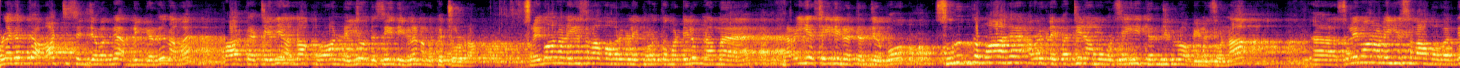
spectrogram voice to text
உலகத்தை ஆட்சி செஞ்சவங்க அப்படிங்கிறது நாம பார்க்கிற செய்தி அல்லாஹ் குரான்லையும் அந்த செய்திகளை நமக்கு சொல்றான். சுலைமான் அலைஹிஸ்ஸலாம் அவர்களை பொறுத்த மட்டிலும் நம்ம நிறைய செய்திகளை தெரிஞ்சிருக்கோம் சுருக்கமாக அவர்களை பற்றி நாம ஒரு செய்தி தெரிஞ்சுக்கணும் அப்படின்னு சொன்னா சுலைமான் அலி இஸ்லாம் அவங்க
